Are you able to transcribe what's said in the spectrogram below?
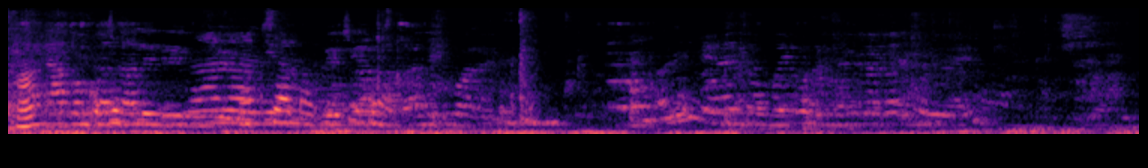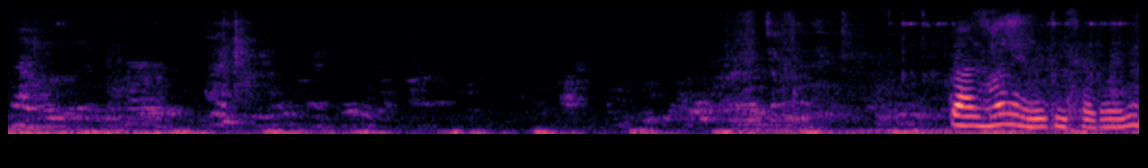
હા કાલ હા ને એવી ટી શર્ટ હોય ને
